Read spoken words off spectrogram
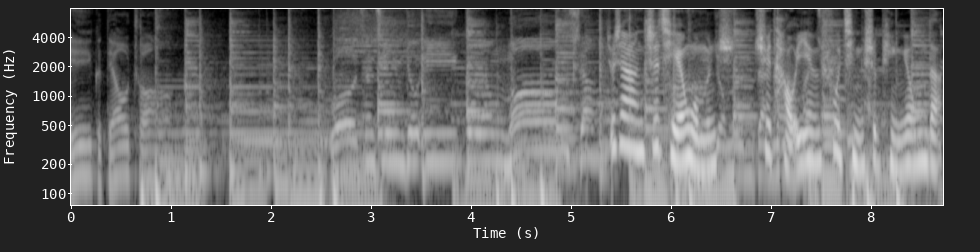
一个吊床。我曾经有一个梦想。就像之前我们去去讨厌父亲是平庸的，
